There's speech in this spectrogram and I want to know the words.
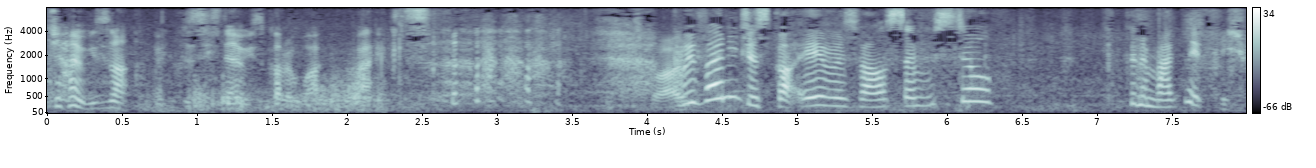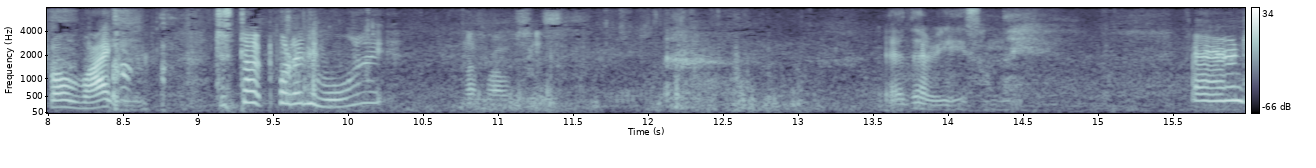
Jamie's not because he knows he's got a white bags. We've only just got here as well, so we're still going to magnet fish while waiting. Just don't pull any more out. No promises. Yeah, there he is on there. Fern.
